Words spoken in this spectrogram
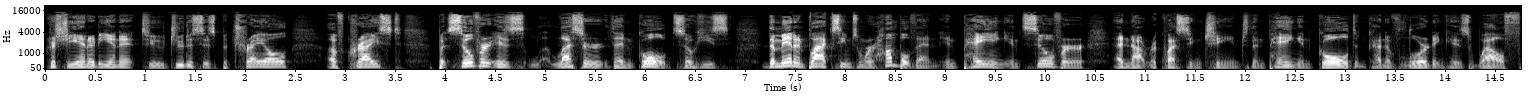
Christianity in it, to Judas's betrayal of Christ. But silver is lesser than gold, so he's the man in black seems more humble then in paying in silver and not requesting change than paying in gold and kind of lording his wealth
